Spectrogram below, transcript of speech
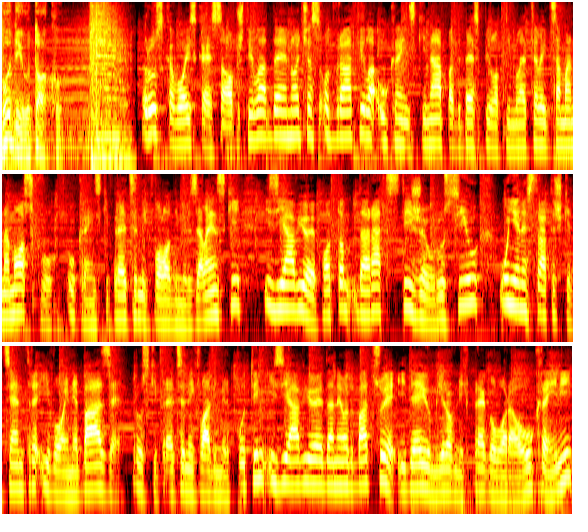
Budi u toku. Ruska vojska je saopštila da je noćas odvratila ukrajinski napad bespilotnim letelicama na Moskvu. Ukrajinski predsednik Volodimir Zelenski izjavio je potom da rat stiže u Rusiju, u njene strateške centre i vojne baze. Ruski predsednik Vladimir Putin izjavio je da ne odbacuje ideju mirovnih pregovora o Ukrajini,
